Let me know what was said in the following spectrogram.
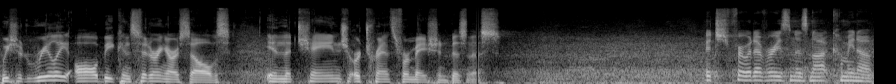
we should really all be considering ourselves in the change or transformation business. Which, for whatever reason, is not coming up.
